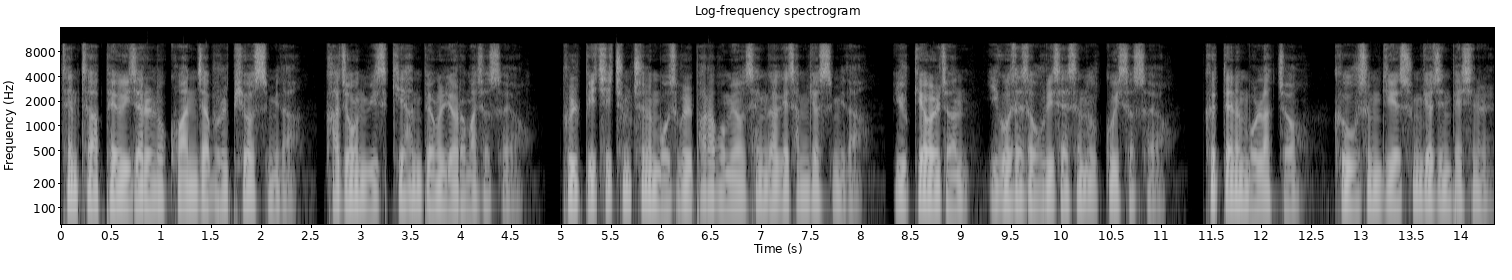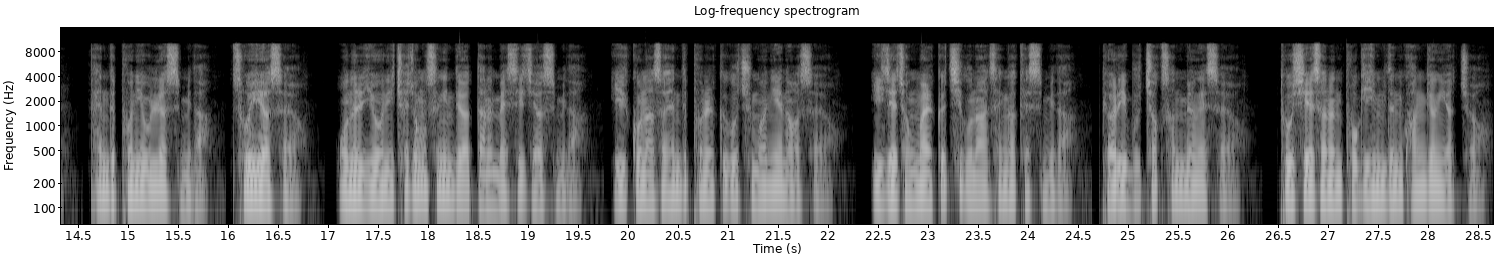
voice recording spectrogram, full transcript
텐트 앞에 의자를 놓고 앉아 불을 피웠습니다. 가져온 위스키 한 병을 열어 마셨어요. 불빛이 춤추는 모습을 바라보며 생각에 잠겼습니다. 6개월 전 이곳에서 우리 셋은 웃고 있었어요. 그때는 몰랐죠. 그 웃음 뒤에 숨겨진 배신을. 핸드폰이 울렸습니다. 소희였어요. 오늘 이혼이 최종 승인되었다는 메시지였습니다. 읽고 나서 핸드폰을 끄고 주머니에 넣었어요. 이제 정말 끝이구나 생각했습니다. 별이 무척 선명했어요. 도시에서는 보기 힘든 광경이었죠.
